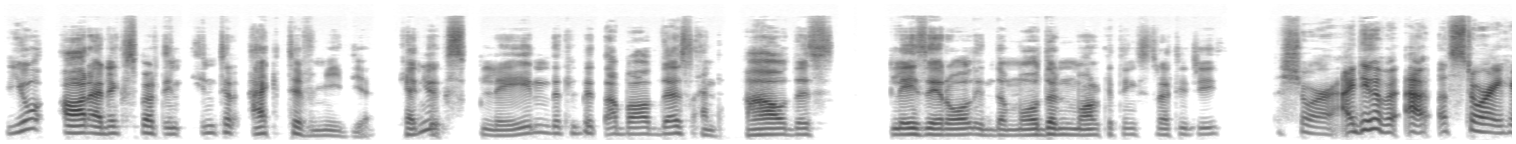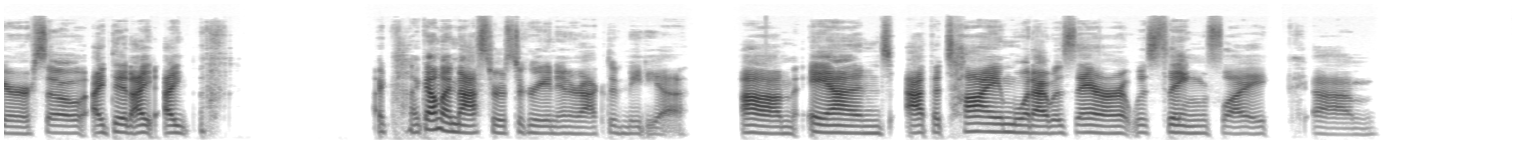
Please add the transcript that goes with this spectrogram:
you are an expert in interactive media. Can you explain a little bit about this and how this plays a role in the modern marketing strategy? Sure. I do have a, a story here. So I did, I, I, I got my master's degree in interactive media. Um, and at the time when I was there, it was things like um,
